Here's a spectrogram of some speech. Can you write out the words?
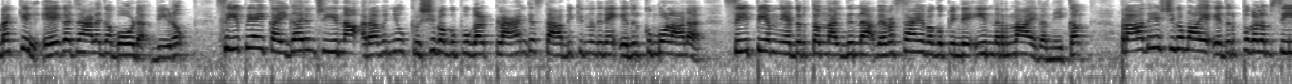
ഉടക്കിൽ ഏകജാലക ബോർഡ് വീണു. സി പി ഐ കൈകാര്യം ചെയ്യുന്ന റവന്യൂ കൃഷി വകുപ്പുകൾ പ്ലാന്റ് സ്ഥാപിക്കുന്നതിനെ എതിർക്കുമ്പോഴാണ് സി പി എം നേതൃത്വം നൽകുന്ന വ്യവസായ വകുപ്പിന്റെ ഈ നിർണായക നീക്കം. പ്രാദേശികമായ എതിർപ്പുകളും സി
